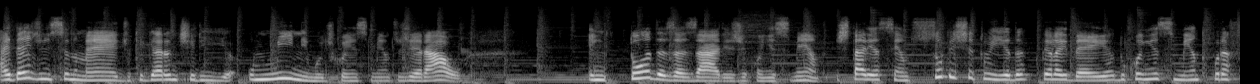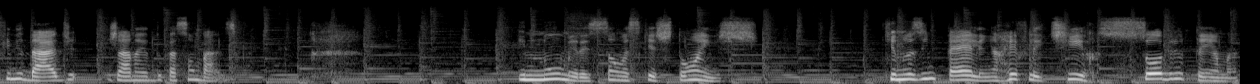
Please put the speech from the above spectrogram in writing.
a ideia de um ensino médio que garantiria o mínimo de conhecimento geral em todas as áreas de conhecimento estaria sendo substituída pela ideia do conhecimento por afinidade já na educação básica. Inúmeras são as questões que nos impelem a refletir sobre o tema,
